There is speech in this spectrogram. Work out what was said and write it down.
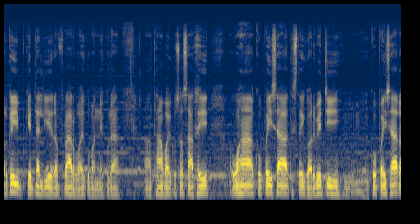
अर्कै केटीलाई लिएर फरार भएको भन्ने कुरा थाहा भएको छ। साथै उहाँको पैसा त्यस्तै घरबेटीको पैसा र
